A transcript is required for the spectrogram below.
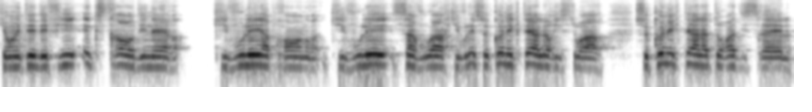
qui ont été des filles extraordinaires, qui voulaient apprendre, qui voulaient savoir, qui voulaient se connecter à leur histoire, se connecter à la Torah d'Israël,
